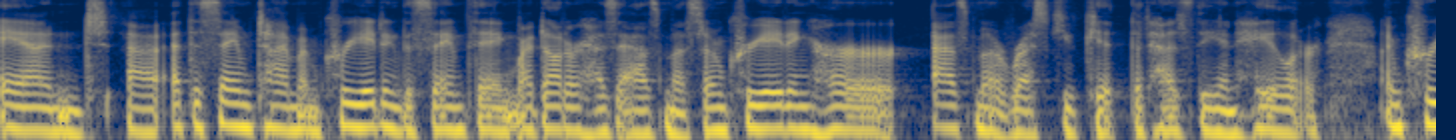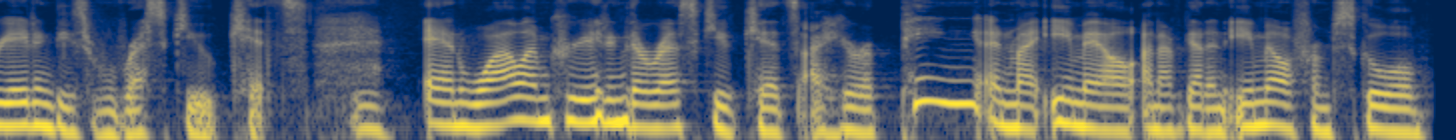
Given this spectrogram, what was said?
And uh, at the same time, I'm creating the same thing. My daughter has asthma, so I'm creating her asthma rescue kit that has the inhaler. I'm creating these rescue kits. Mm. And while I'm creating the rescue kits, I hear a ping in my email, and I've got an email from school.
